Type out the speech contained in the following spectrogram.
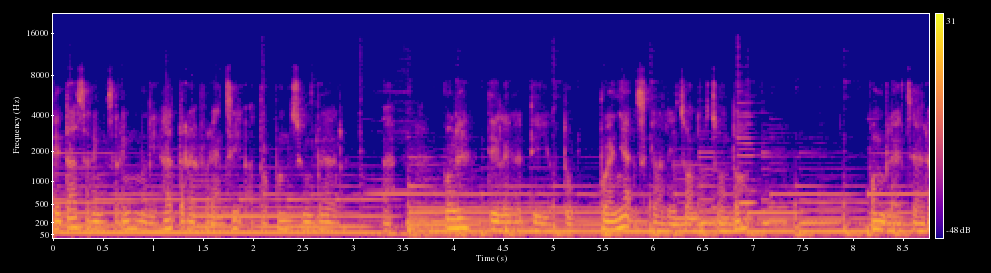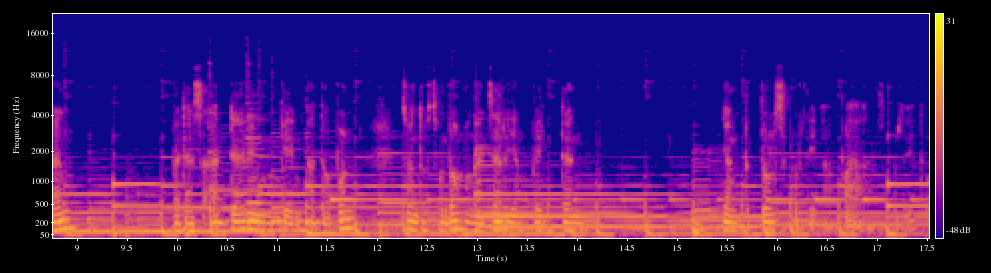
kita sering-sering melihat referensi ataupun sumber. Nah boleh dilihat di YouTube. Banyak sekali contoh-contoh pembelajaran pada saat daring mungkin ataupun contoh-contoh mengajar yang baik dan yang betul seperti apa seperti itu.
